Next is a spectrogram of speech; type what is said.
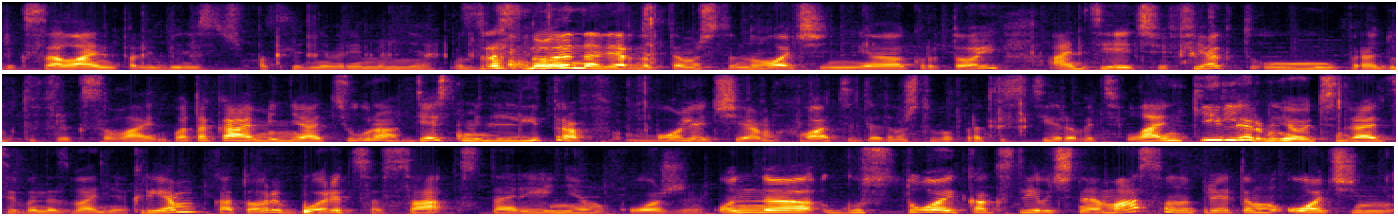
Rexaline полюбились в последнее время мне. Возрастное, наверное, потому что, ну, очень э, крутой anti-age -эффект у продуктов Rexaline. Вот такая миниатюра. 10 миллилитров более чем хватит для того, чтобы протестировать. Line Killer, мне очень нравится его название. Крем, который борется со старением кожи. Он э, густой, как сливочное масло, но при этом очень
